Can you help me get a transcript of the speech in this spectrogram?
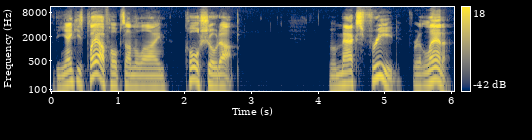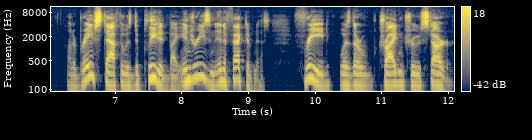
with the Yankees' playoff hopes on the line, Cole showed up. Max Fried for Atlanta on a Brave staff that was depleted by injuries and ineffectiveness. Fried was their tried and true starter.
